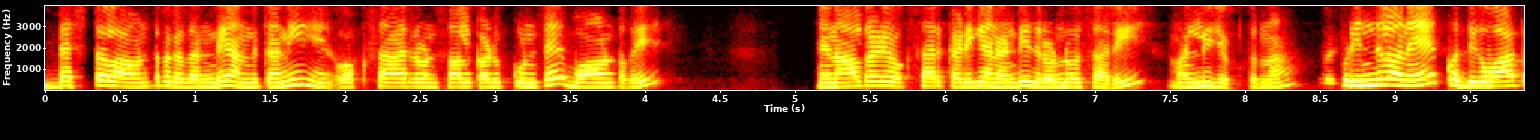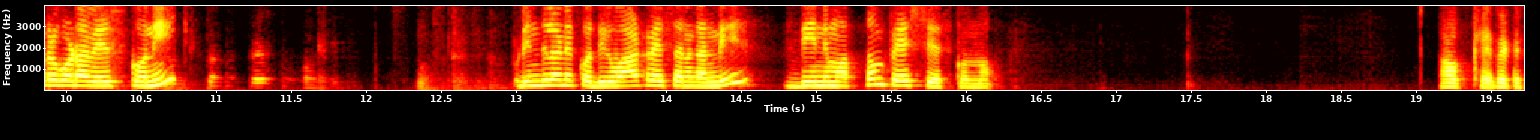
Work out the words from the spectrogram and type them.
డస్ట్ అలా ఉంటుంది కదండి. అందుకని ఒకసారి రెండుసార్లు కడుక్కుంటే బాగుంటుంది. నేను ఆల్రెడీ ఒకసారి కడిగానండి ఇది రెండోసారి. మళ్ళీ చెప్తున్నా. ఇప్పుడు ఇందులోనే కొద్దిగా వాటర్ కూడా వేసుకొని ఇప్పుడు ఇందులోనే కొద్దిగా వాటర్ వేసాను కండి దీన్ని మొత్తం పేస్ట్ చేసుకుందాం. ఓకే పెట్టు.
